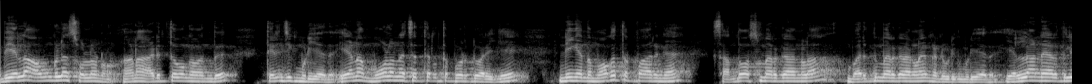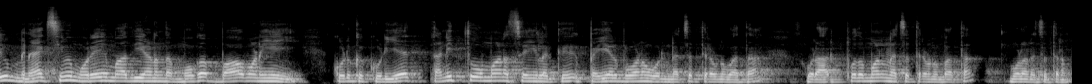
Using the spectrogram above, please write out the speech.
இதையெல்லாம் அவங்கள சொல்லணும். ஆனால் அடுத்தவங்க வந்து தெரிஞ்சிக்க முடியாது. ஏன்னா மூல நட்சத்திரத்தை பொறுத்த வரைக்கும் நீங்கள் அந்த முகத்தை பாருங்கள் சந்தோஷமாக இருக்காங்களா? வருத்தமாக இருக்கிறாங்களான்னு கண்டுபிடிக்க முடியாது. எல்லா நேரத்துலையும் மேக்சிமம் ஒரே மாதிரியான அந்த முக பாவனையை கொடுக்கக்கூடிய தனித்துவமான செயலுக்கு பெயர் போன ஒரு நட்சத்திரம்னு பார்த்தா ஒரு அற்புதமான நட்சத்திரம்னு பார்த்தா மூல நட்சத்திரம்.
